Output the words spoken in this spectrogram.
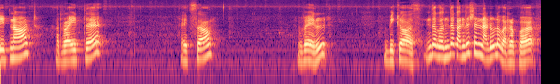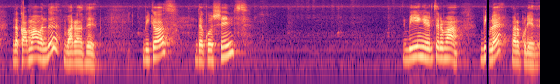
did not write the exam well because இந்த இந்த கண்டிஷன் நடுவில் வர்றப்போ இந்த கமா வந்து வராது. பிகாஸ் த கொஷின்ஸ் பீயிங் எடுத்துருமா பியில் வரக்கூடியது.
